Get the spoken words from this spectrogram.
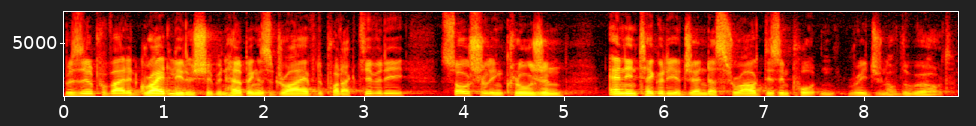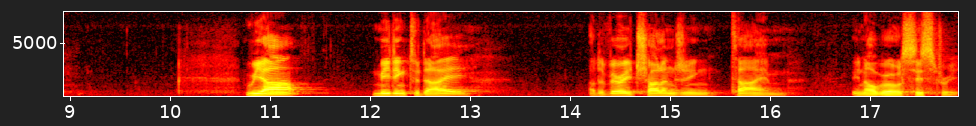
Brazil provided great leadership in helping us drive the productivity, social inclusion, and integrity agendas throughout this important region of the world. We are meeting today at a very challenging time in our world's history.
